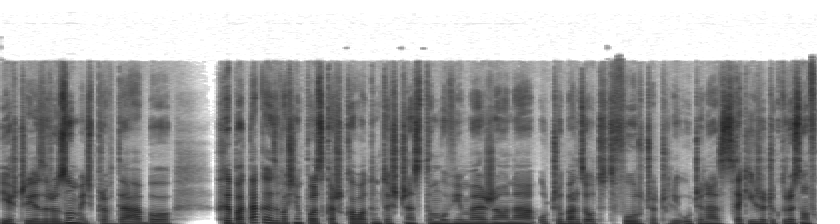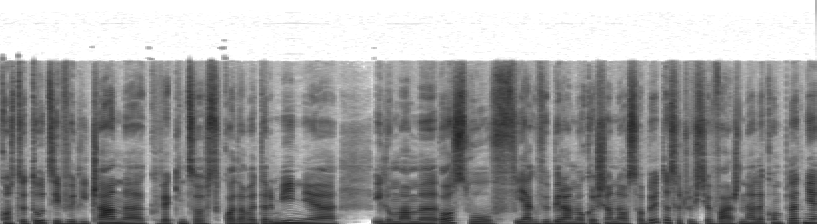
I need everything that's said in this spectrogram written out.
jeszcze je zrozumieć, prawda? Bo chyba taka jest właśnie polska szkoła, o tym też często mówimy, że ona uczy bardzo odtwórczo, czyli uczy nas takich rzeczy, które są w konstytucji wyliczane, w jakim co składamy terminie, ilu mamy posłów, jak wybieramy określone osoby. To jest oczywiście ważne, ale kompletnie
